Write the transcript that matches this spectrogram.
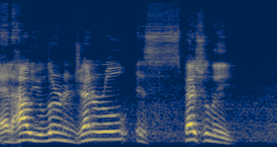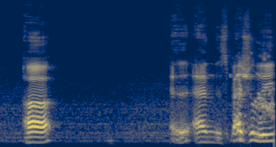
and how you learn in general, especially uh, and especially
